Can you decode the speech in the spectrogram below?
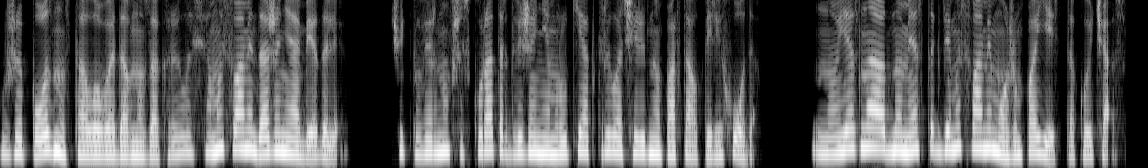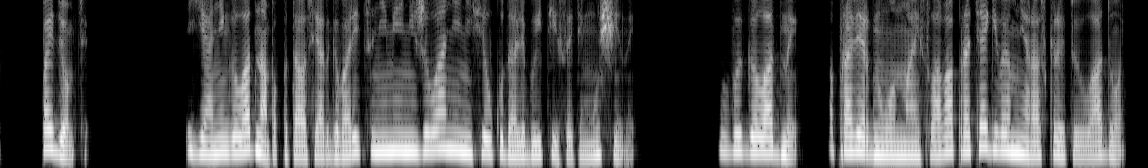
Уже поздно, столовая давно закрылась, а мы с вами даже не обедали. Чуть повернувшись, куратор движением руки открыл очередной портал перехода. Но я знаю одно место, где мы с вами можем поесть такой час. Пойдемте. Я не голодна, попытался отговориться, не имея ни желания, ни сил куда-либо идти с этим мужчиной. «Вы голодны», — опровергнул он мои слова, протягивая мне раскрытую ладонь.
